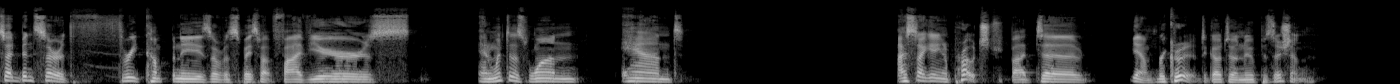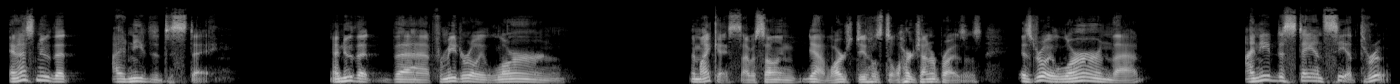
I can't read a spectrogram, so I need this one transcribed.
so I'd been sort of three companies over the space about five years, and went to this one and I started getting approached, but uh, you know, recruited to go to a new position, and I just knew that I needed to stay. I knew that that for me to really learn, in my case, I was selling yeah large deals to large enterprises, is to really learn that I needed to stay and see it through,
